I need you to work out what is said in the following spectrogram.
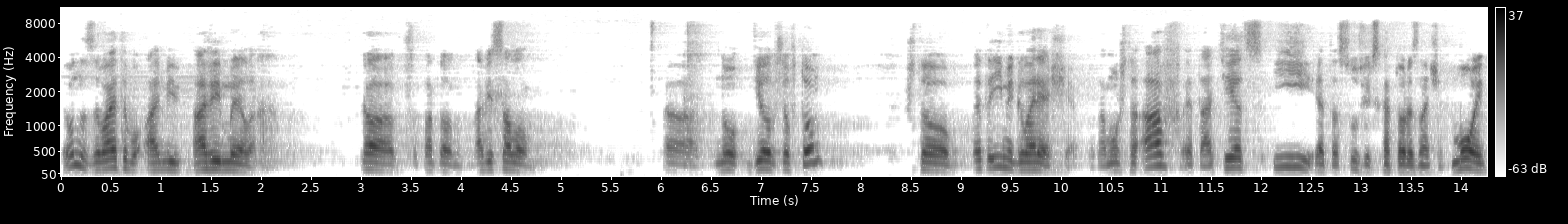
И он называет его Авимелах, э, пардон, Ависалом. Э, но дело все в том, что это имя говорящее, потому что Ав – это отец, И – это суффикс, который значит «мой»,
